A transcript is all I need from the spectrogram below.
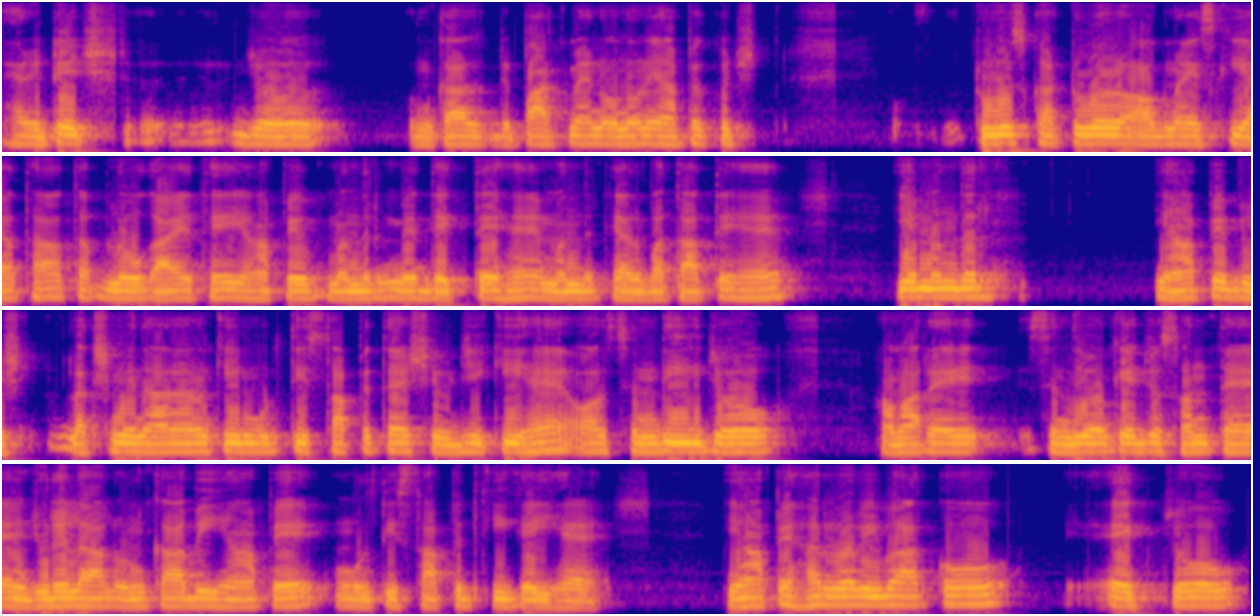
हेरिटेज जो उनका डिपार्टमेंट उन्होंने यहाँ पे कुछ टूरिस्ट का टूर ऑर्गेनाइज किया था। तब लोग आए थे, यहाँ पे मंदिर में देखते हैं, मंदिर के बताते हैं। ये मंदिर यहाँ पे लक्ष्मी नारायण की मूर्ति स्थापित है शिव जी की है, और सिंधी जो हमारे सिंधियों के जो संत हैं, झूलेलाल, उनका भी यहाँ पे मूर्ति स्थापित की गई है। यहाँ पे हर रविवार को एक जो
